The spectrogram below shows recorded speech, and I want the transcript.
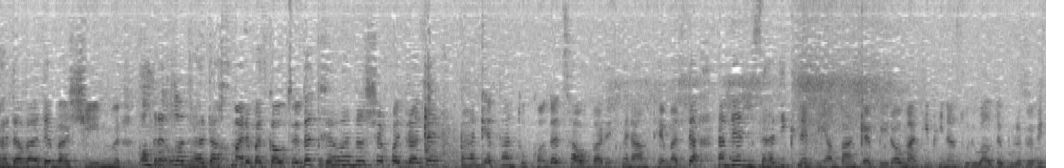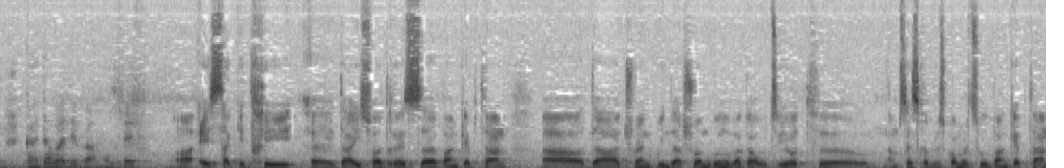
გადავადებაში. კონკრეტულად რა დახმარებას გაუწევდა დღევანდელ შეხვედრაზე ბანკებთან თუ გქონდათ საუბარი თქვენ ამ თემაზე და რამდენად მზად იქნებიან ბანკები, რომ მათი ფინანსური ვალდებულების გადავადება მოხდეს? ეს საკითხი დაისვა დღეს ბანკებთან და ჩვენ გვინდა შუამდგომლობა გაუწიოთ ამ სასხების კომერციულ ბანკებთან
